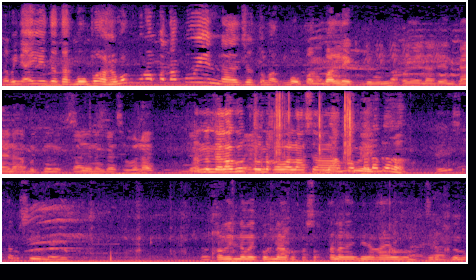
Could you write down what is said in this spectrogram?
Sabi niya, ay, tatakbo pa. Huwag mo na patakbuhin. Dahil sa tumakbo, pagbalik, doon na. Kaya na din, kaya naabot ng, kaya ng gasunan. Ano nalagot to? Nakawala sa Lakot kawil. talaga. Eh, sa tamsila eh. Ang kawil naman pag napapasok talaga hindi na kaya mo. Hirap naman.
